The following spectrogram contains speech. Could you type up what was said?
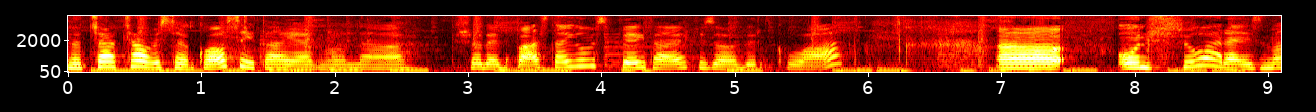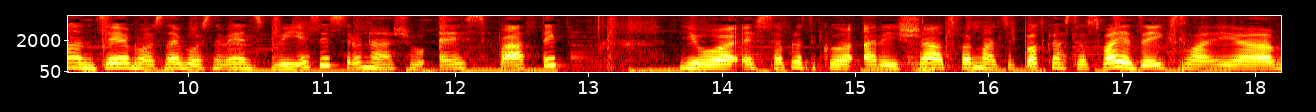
Nu, čau, čau visiem klausītājiem! Un, uh, šodien pārsteigums, piekta epizode ir klāta. Uh, un šoreiz man ciemos nebūs neviens viesis, runāšu es pati. Jo es sapratu, ka arī šāds formāts ir podkāstos vajadzīgs, lai uh,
